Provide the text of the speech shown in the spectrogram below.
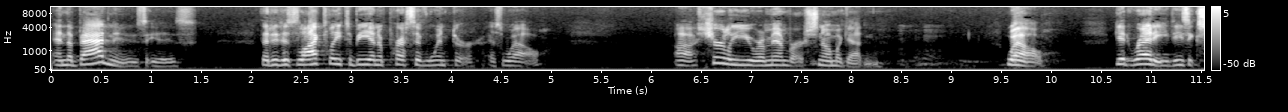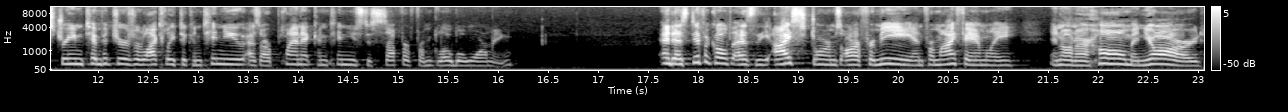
And the bad news is that it is likely to be an oppressive winter as well. Uh, surely you remember Snowmageddon. Well, Get ready. These extreme temperatures are likely to continue as our planet continues to suffer from global warming. And as difficult as the ice storms are for me and for my family and on our home and yard,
